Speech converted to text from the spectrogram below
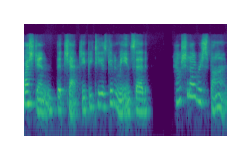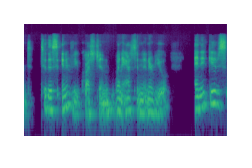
question that Chat GPT has given me and said, how should I respond to this interview question when asked in an interview? And it gives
